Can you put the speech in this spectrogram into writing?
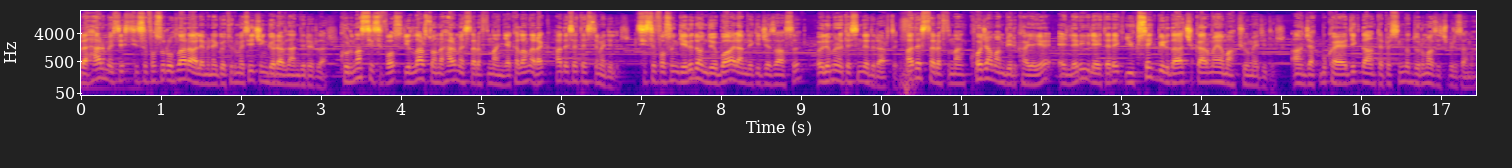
ve Hermes'i Sisyphos'u ruhlar alemine götürmesi için görevlendirirler. Kurnaz Sisyphos yıllar sonra Hermes tarafından yakalanarak Hades'e teslim edilir. Sisyphos'un geri döndüğü bu alemdeki cezası ölümün ötesindedir artık. Hades tarafından kocaman bir kayayı elleriyle iterek yüksek bir dağa çıkarmaya mahkum edilir. Ancak bu kaya dik dağın tepesinde durmaz hiçbir zaman.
